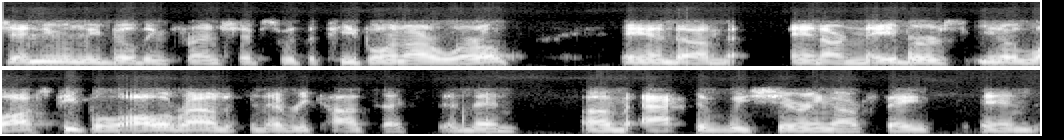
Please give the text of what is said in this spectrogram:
genuinely building friendships with the people in our world, and um, and our neighbors. You know, lost people all around us in every context, and then um, actively sharing our faith. And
